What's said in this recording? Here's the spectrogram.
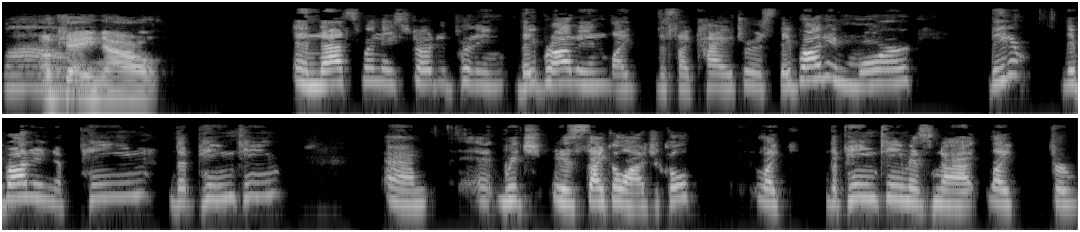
Wow. Okay, now and that's when they started putting they brought in like the psychiatrist they brought in more they didn't they brought in a pain the pain team um which is psychological like the pain team is not like for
